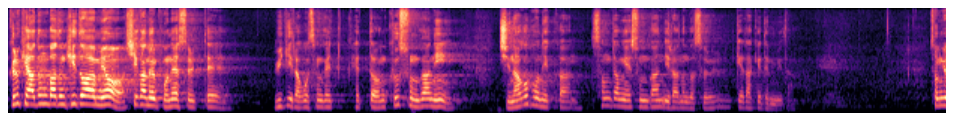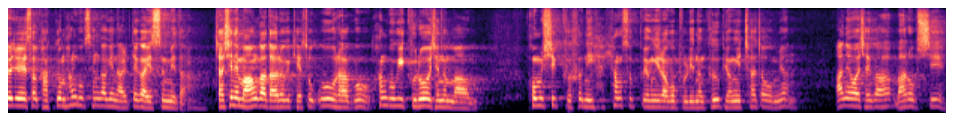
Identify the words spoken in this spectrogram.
그렇게 아둥바둥 기도하며 시간을 보냈을 때 위기라고 생각했던 그 순간이 지나고 보니까 성장의 순간이라는 것을 깨닫게 됩니다. 성교제에서 가끔 한국 생각이 날 때가 있습니다. 자신의 마음과 다르게 계속 우울하고 한국이 그리워지는 마음, 홈식 그 흔히 향수병이라고 불리는 그 병이 찾아오면 아내와 제가 말없이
